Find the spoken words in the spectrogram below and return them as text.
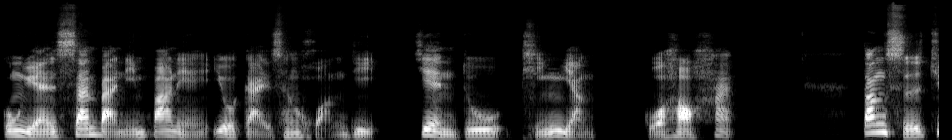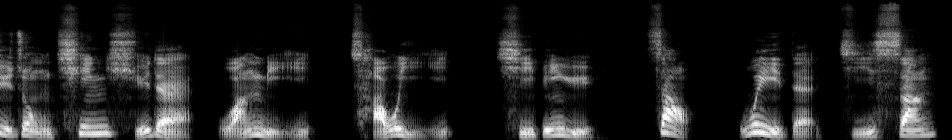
公元三百零八年又改称皇帝，建都平阳，国号汉。当时聚众亲徐的王弥、曹乙起兵与赵、魏的吉商、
